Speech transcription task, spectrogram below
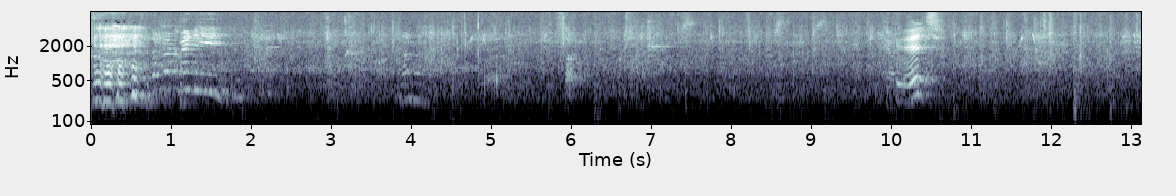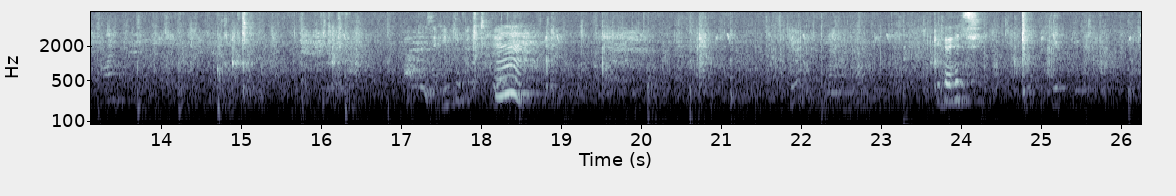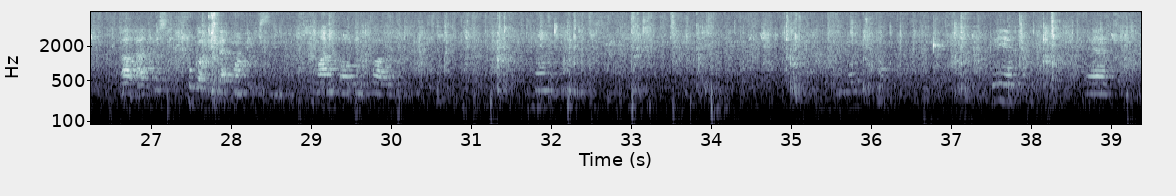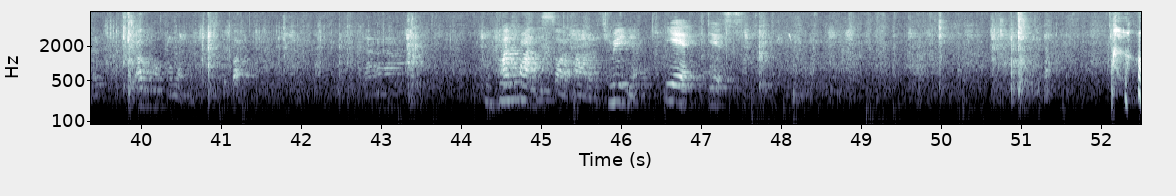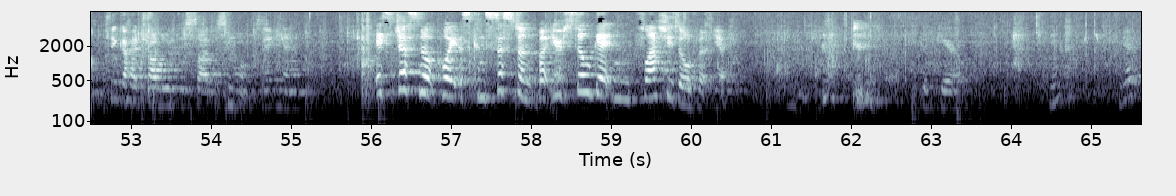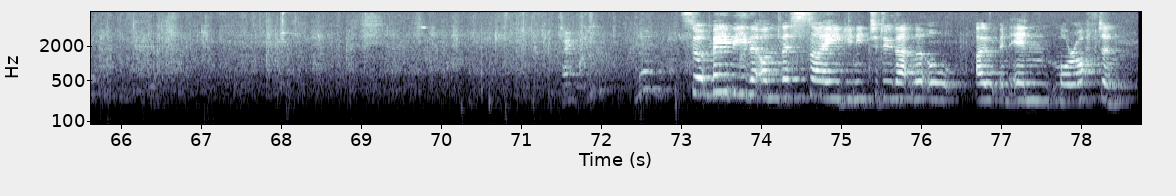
I'm not ready. No, no, no. So. Good. Oh, there's a hint of it there. Mm. Here. No, no, no. Good. Oh, I just forgot about one piece. One of the five. No. Yeah. Yeah. The other one I want. The button. Ah. I find this side harder. It's medium. Yeah, yes. I think I had trouble with this side this morning. It's just not quite as consistent, but you're still getting flashes of it. Yeah. Good girl. Yeah. Okay. Yeah. So it may be that on this side you need to do that little out and in more often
